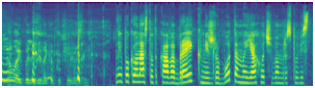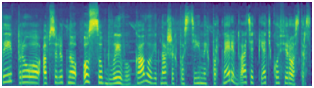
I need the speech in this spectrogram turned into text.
Давай, балерина капучино. Ну і поки у нас тут кава брейк між роботами, я хочу вам розповісти про абсолютно особливу каву від наших постійних партнерів 25 Coffee Roasters.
